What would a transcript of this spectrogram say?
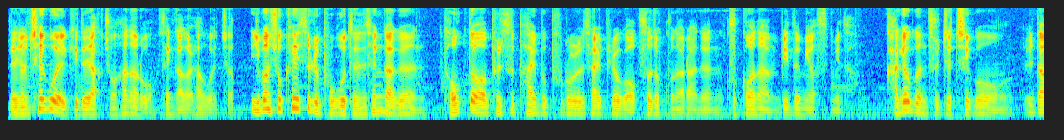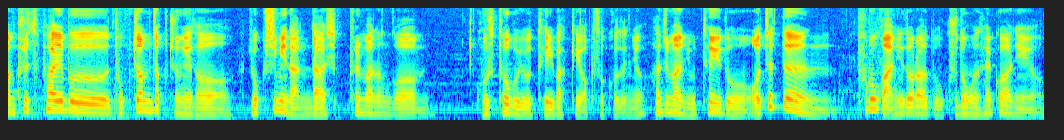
내년 최고의 기대작 중 하나로 생각을 하고 있죠. 이번 쇼케이스를 보고 든 생각은 더욱더 플스5 프로를 살 필요가 없어졌구나라는 굳건한 믿음이었습니다. 가격은 둘째 치고 일단 플스5 독점작 중에서 욕심이 난다 싶을 만한 건 고스트 오브 요테이밖에 없었거든요. 하지만 요테이도 어쨌든 프로가 아니더라도 구동은 할 거 아니에요.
